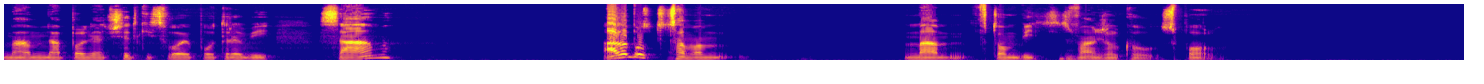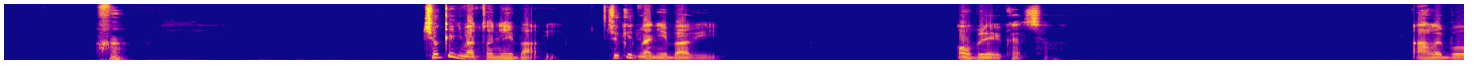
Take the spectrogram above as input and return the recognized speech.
mám naplňať všetky svoje potreby sám, alebo sa mám, mám v tom byť s manželkou spolu. Hm. Čo keď ma to nebaví? Čo keď ma nebaví obliekať sa? Alebo,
